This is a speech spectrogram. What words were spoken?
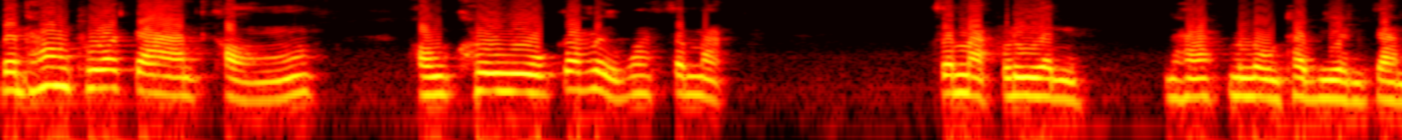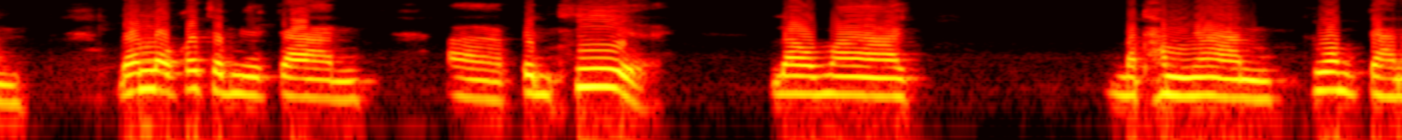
เป็นห้องธุรการของ ของครูก็หรือว่าสมัครสมัครเรียนนะคะมาลงทะเบียนกัน แล้วเราก็จะมีการเป็นที่เรามามาทำงานร่วมกัน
